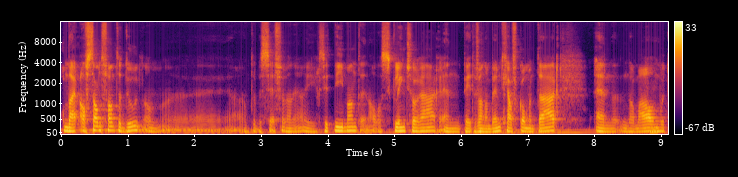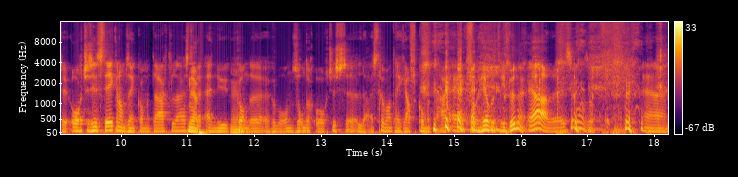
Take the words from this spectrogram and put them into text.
om daar afstand van te doen. Om, eh, ja, om te beseffen van ja, hier zit niemand en alles klinkt zo raar. En Peter van den Bemt gaf commentaar. En normaal moeten oortjes insteken om zijn commentaar te luisteren. Ja. En nu Ja. konden gewoon zonder oortjes eh, luisteren, want hij gaf commentaar eigenlijk voor heel de tribune. Ja, dat is gewoon zo. Ehm,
